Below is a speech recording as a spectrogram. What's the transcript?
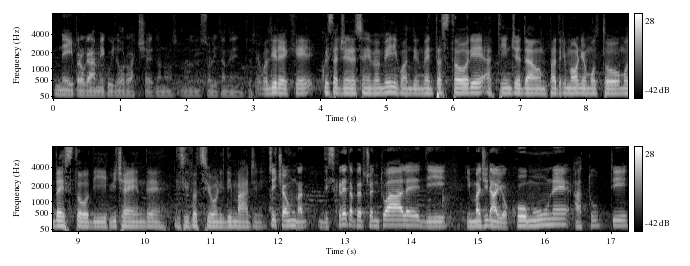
nei programmi cui loro accedono eh, solitamente. Cioè, vuol dire che questa generazione di bambini quando inventa storie attinge da un patrimonio molto modesto di vicende, di situazioni, di immagini. Sì, c'è una discreta percentuale di immaginario comune a tutti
